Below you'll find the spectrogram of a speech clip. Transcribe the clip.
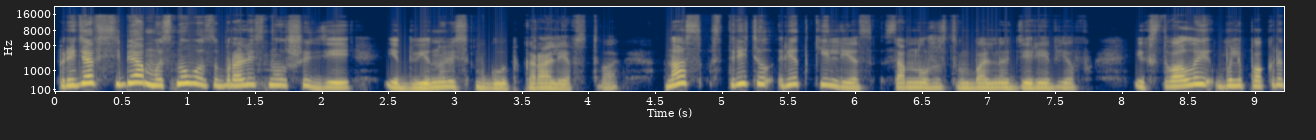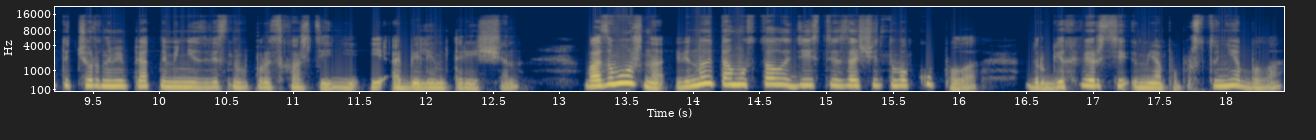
Придя в себя, мы снова забрались на лошадей и двинулись вглубь королевства. Нас встретил редкий лес со множеством больных деревьев. Их стволы были покрыты черными пятнами неизвестного происхождения и обилием трещин. Возможно, виной тому стало действие защитного купола. Других версий у меня попросту не было.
